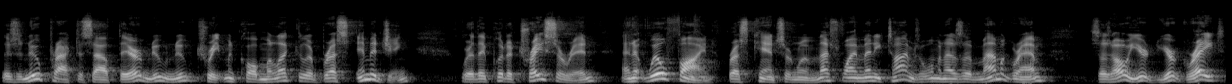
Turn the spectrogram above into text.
There's a new practice out there, new new treatment called molecular breast imaging, where they put a tracer in and it will find breast cancer in women. That's why many times a woman has a mammogram, says, "Oh, you're you're great."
